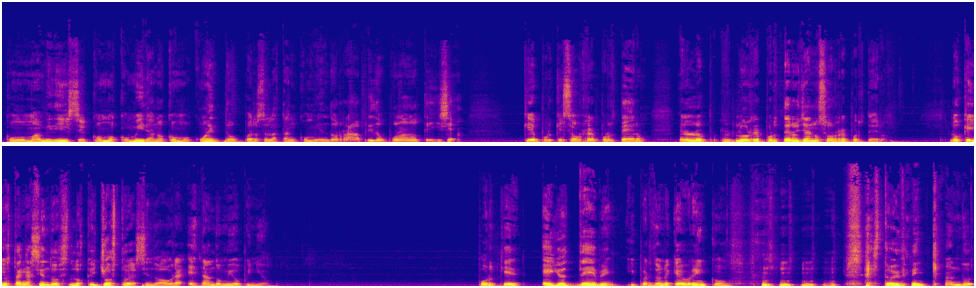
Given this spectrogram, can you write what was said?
Como mami dice, como comida, no como cuento, pero se la están comiendo rápido por la noticia. ¿Qué? Porque son reporteros. Pero los, reporteros ya no son reporteros. Lo que ellos están haciendo lo que yo estoy haciendo ahora, es dando mi opinión. Porque ellos deben, y perdone que brinco, estoy brincando,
